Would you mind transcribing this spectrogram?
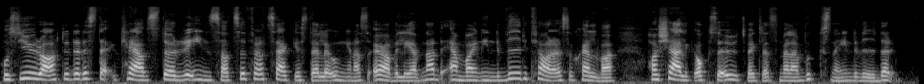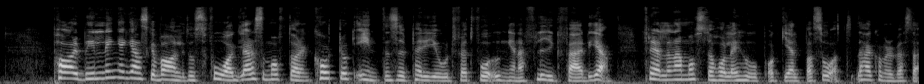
Hos djurarter där det st krävs större insatser för att säkerställa ungarnas överlevnad än vad en individ klarar sig själva har kärlek också utvecklats mellan vuxna individer. Parbildning är ganska vanligt hos fåglar som ofta har en kort och intensiv period för att få ungarna flygfärdiga. Föräldrarna måste hålla ihop och hjälpas åt. Det här kommer det bästa.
